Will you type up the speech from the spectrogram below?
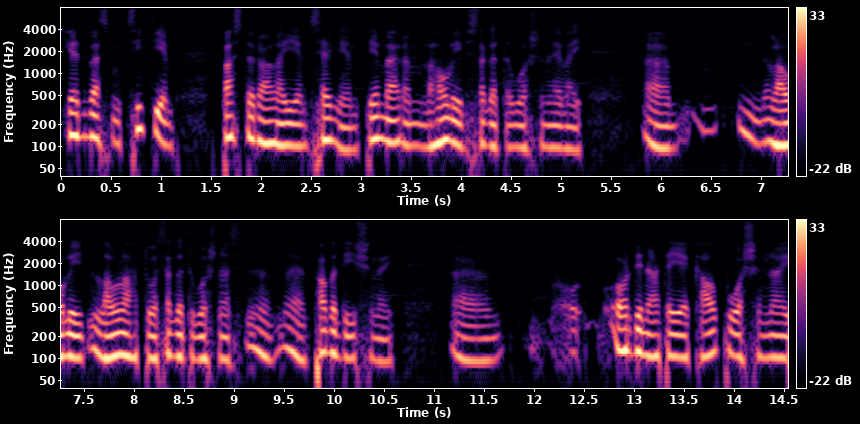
iedvesmu citiem pastorālajiem ceļiem, piemēram, laulības sagatavošanai vai uh, laulī, laulāto sagatavošanās uh, pavadīšanai, uh, ordinātajai kalpošanai,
